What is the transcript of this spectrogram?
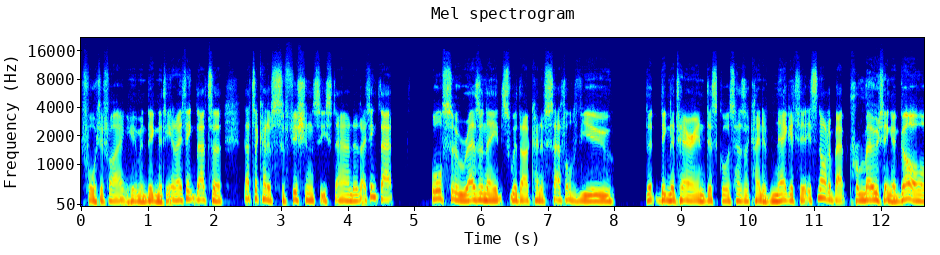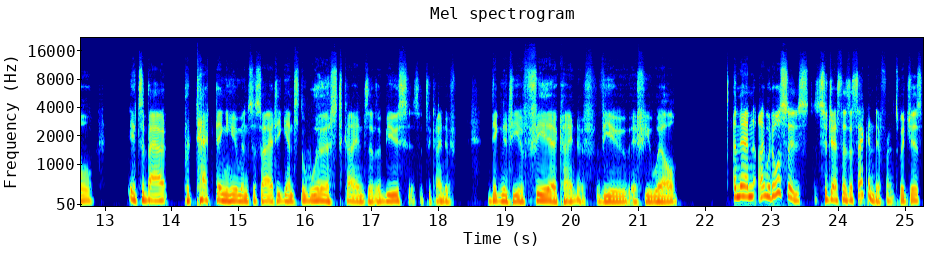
fortifying human dignity. And i think that's a that's a kind of sufficiency standard. I think that also resonates with our kind of settled view that dignitarian discourse has a kind of negative it's not about promoting a goal it's about protecting human society against the worst kinds of abuses it's a kind of dignity of fear kind of view if you will and then I would also suggest there's a second difference, which is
